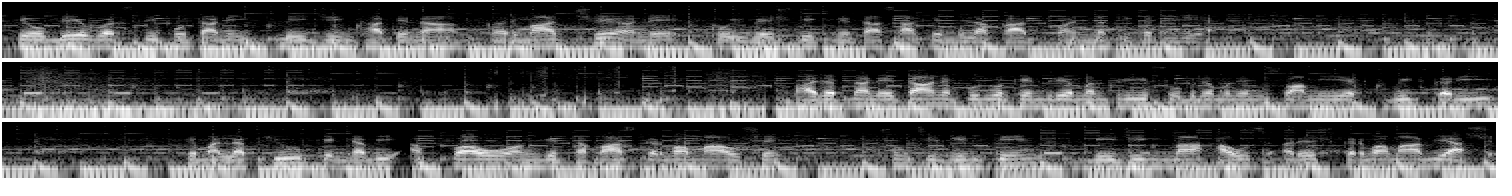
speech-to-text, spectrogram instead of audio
તેઓ બે વર્ષથી પોતાની બેઇજિંગ ખાતેના ઘરમાં જ છે અને કોઈ વૈશ્વિક નેતા સાથે મુલાકાત પણ નથી કરી રહ્યા ભાજપના નેતા અને પૂર્વ કેન્દ્રીય મંત્રી સુબ્રમણ્યમ સ્વામીએ ટ્વીટ કરી તેમાં લખ્યું કે નવી અફવાઓ અંગે તપાસ કરવામાં આવશે. શું શી જિનપિંગ બીજિંગમાં હાઉસ અરેસ્ટ કરવામાં આવ્યા છે?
